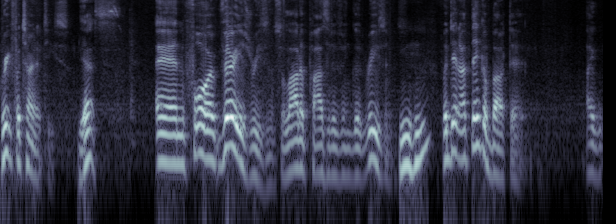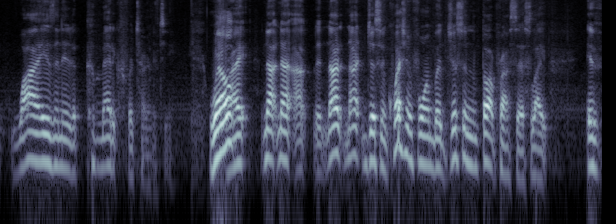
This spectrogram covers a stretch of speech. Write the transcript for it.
Greek fraternities. Yes. And for various reasons, a lot of positive and good reasons. Mm-hmm. But then I think about that. Like, why isn't it a Kemetic fraternity? Well, right? Not not uh, not not just in question form, but just in the thought process. Like, if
